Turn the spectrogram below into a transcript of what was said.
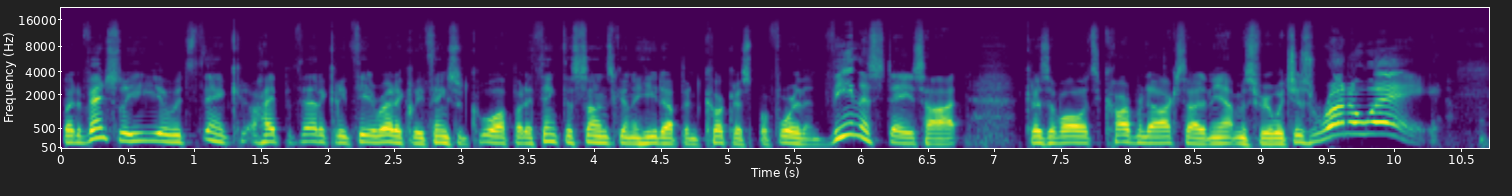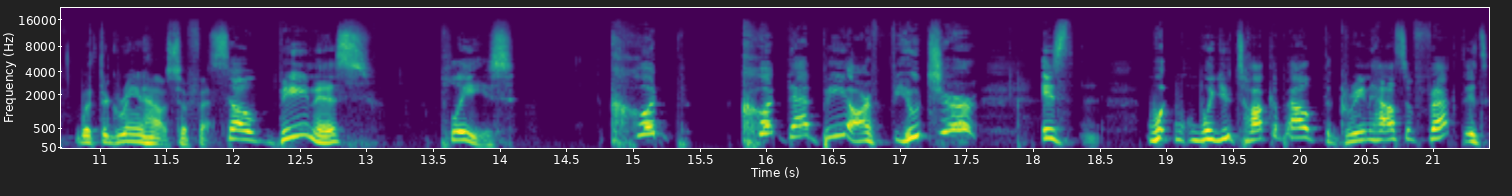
But eventually, you would think, hypothetically, theoretically, things would cool off. But I think the sun's going to heat up and cook us before then. Venus stays hot because of all its carbon dioxide in the atmosphere, which is run away with the greenhouse effect. So Venus, please, could could that be our future? Is w- when you talk about the greenhouse effect, it's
